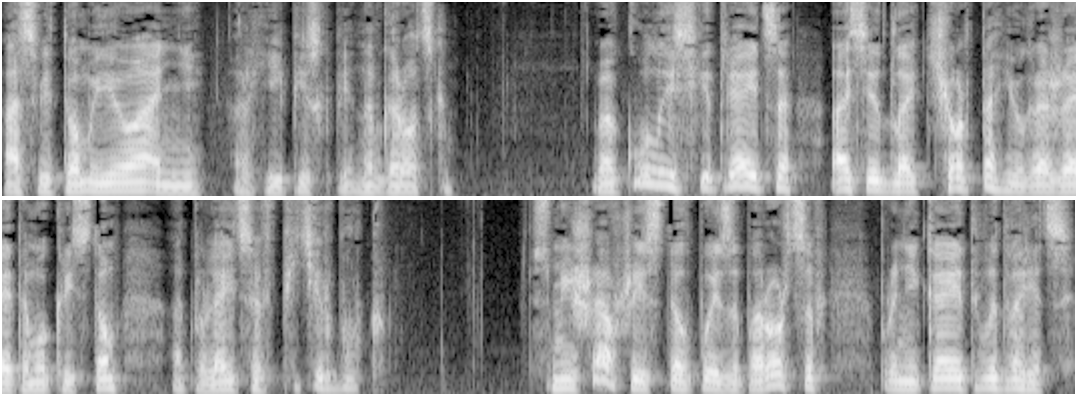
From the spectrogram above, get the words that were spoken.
о святом Иоанне, архиепископе Новгородском. Вакула исхитряется оседлать черта и, угрожая ему крестом, отправляется в Петербург. Смешавшись с толпой запорожцев, проникает во дворец,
